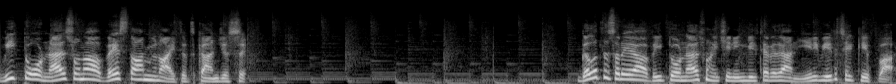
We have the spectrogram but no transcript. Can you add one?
Victor Nelson'a West Ham United kancası. Galatasaray'a Victor Nelson için İngiltere'den yeni bir teklif var.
